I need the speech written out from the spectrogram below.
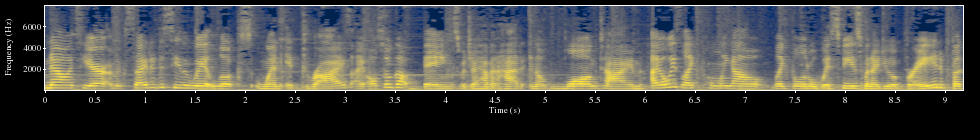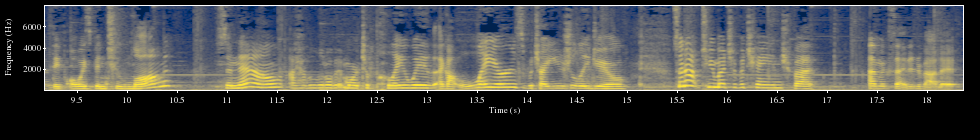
Now it's here. I'm excited to see the way it looks when it dries. I also got bangs, which I haven't had in a long time. I always like pulling out like the little wispies when I do a braid, but they've always been too long. So now I have a little bit more to play with. I got layers, which I usually do. So not too much of a change, but I'm excited about it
